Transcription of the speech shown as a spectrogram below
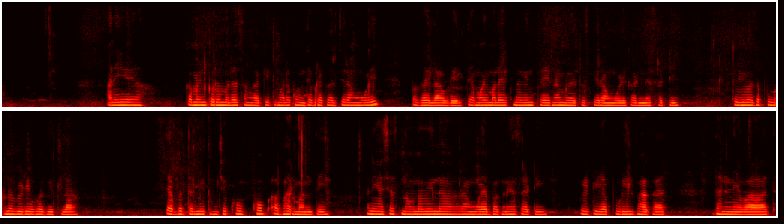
आणि कमेंट करून मला सांगा की तुम्हाला कोणत्या प्रकारची रांगोळी बघायला आवडेल. त्यामुळे मला एक नवीन प्रेरणा मिळत असते रांगोळी काढण्यासाठी. तुम्ही माझा पूर्ण व्हिडिओ बघितला. त्याबद्दल मी तुमचे खूप खूप आभार मानते. आणि अशाच नवनवीन रांगोळ्या बघण्यासाठी भेटूया पुढील भागात. धन्यवाद.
